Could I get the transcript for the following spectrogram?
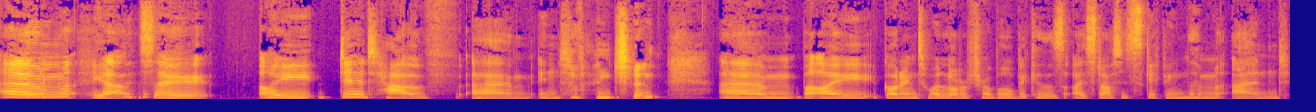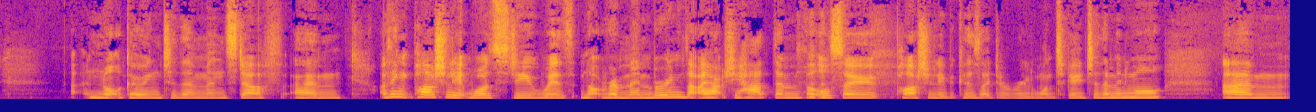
um yeah so i did have um intervention um but i got into a lot of trouble because i started skipping them and not going to them and stuff um i think partially it was to do with not remembering that i actually had them but also partially because i didn't really want to go to them anymore um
